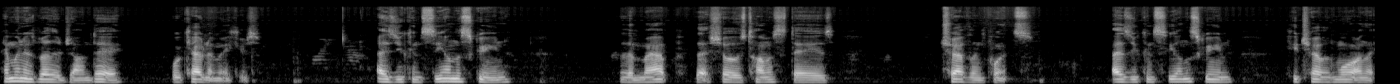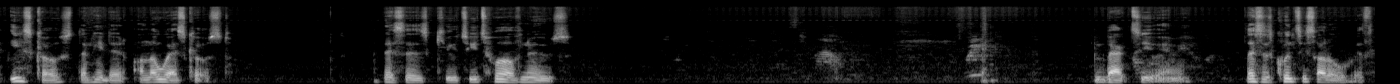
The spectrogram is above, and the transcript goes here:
Him and his brother John Day were cabinet makers. As you can see on the screen, the map that shows Thomas Day's traveling points. As you can see on the screen, he traveled more on the east coast than he did on the west coast. This is QT12 News. Back to you, Amy. This is Quincy Suttle with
